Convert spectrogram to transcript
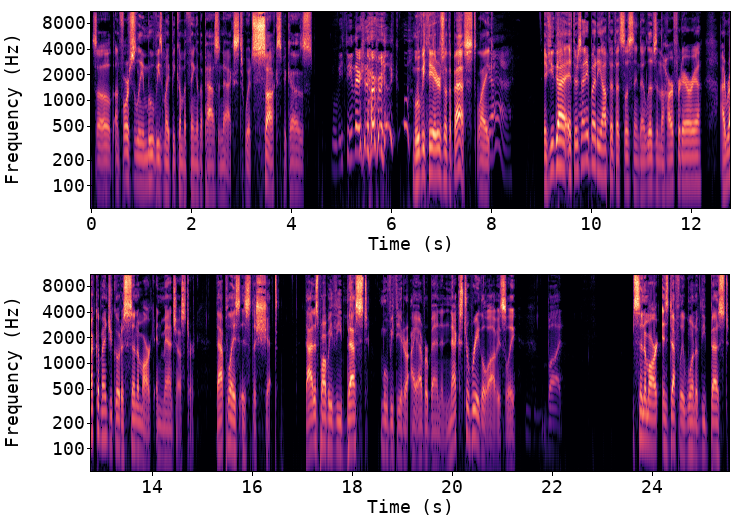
So unfortunately, movies might become a thing of the past next, which sucks because Movie theaters are really cool. movie theaters are the best. Like yeah. if you got if there's anybody out there that's listening that lives in the Hartford area, I recommend you go to Cinemark in Manchester. That place is the shit. That is probably the best movie theater I ever been in, next to Regal, obviously. Mm-hmm. But Cinemark is definitely one of the best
